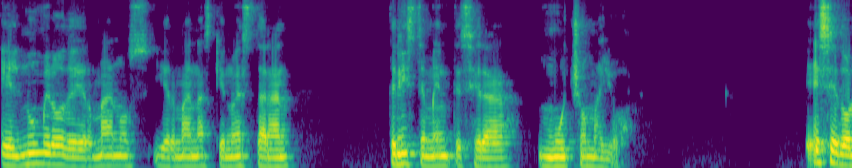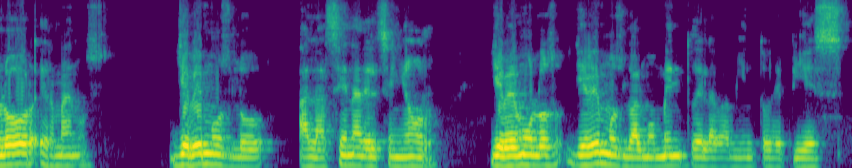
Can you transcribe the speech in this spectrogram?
el número de hermanos y hermanas que no estarán tristemente será mucho mayor. Ese dolor, hermanos, llevémoslo a la Cena del Señor llevémoslo, llevémoslo al momento del lavamiento de pies,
